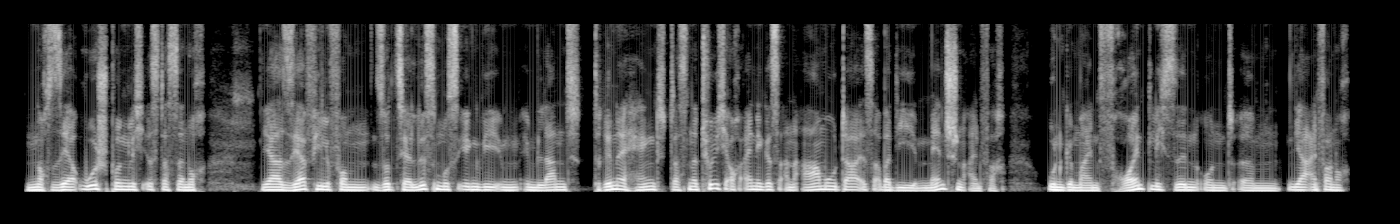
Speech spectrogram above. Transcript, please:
noch sehr ursprünglich ist, dass da noch ja sehr viel vom Sozialismus irgendwie im, im Land drinne hängt, dass natürlich auch einiges an Armut da ist, aber die Menschen einfach ungemein freundlich sind und ähm, ja einfach noch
